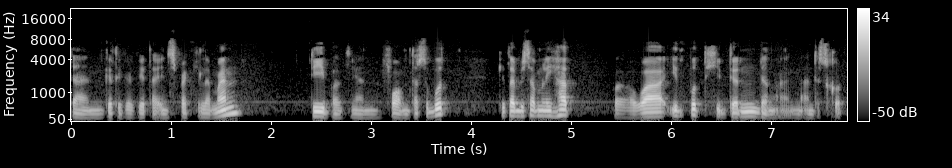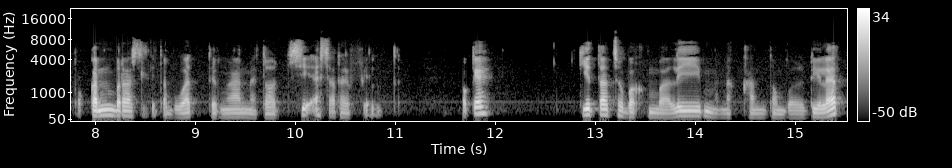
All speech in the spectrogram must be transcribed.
Dan ketika kita inspect elemen di bagian form tersebut, kita bisa melihat bahwa input hidden dengan underscore token berhasil kita buat dengan metode csrf field. Oke, kita coba kembali menekan tombol delete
